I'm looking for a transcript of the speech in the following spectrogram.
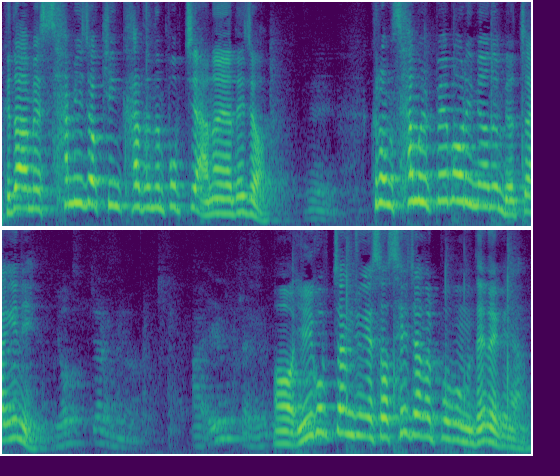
그 다음에 3이 적힌 카드는 뽑지 않아야 되죠. 네. 그럼 3을 빼버리면 몇 장이니? 여섯 장이요. 아 일곱 장이요? 어, 7장 중에서 3장을 뽑으면 되네 그냥.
